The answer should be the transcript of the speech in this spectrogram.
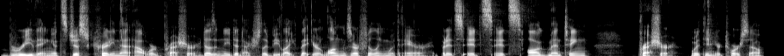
breathing. It's just creating that outward pressure. It doesn't need to actually be like that your lungs are filling with air, but it's it's it's augmenting pressure within your torso.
